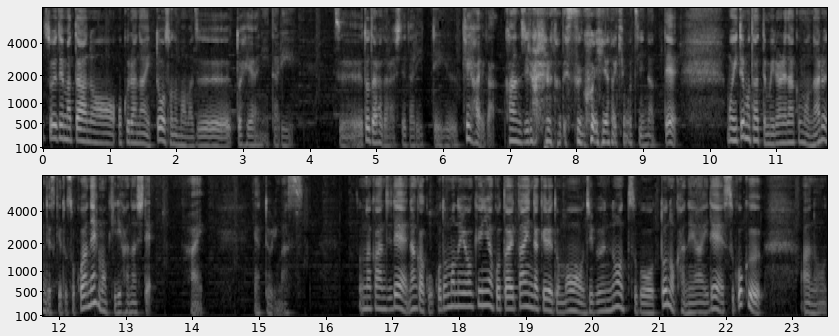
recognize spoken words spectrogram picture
それでまたあの送らないとそのままずっと部屋にいたりずっとダラダラしてたりっていう気配が感じられるのですごい嫌な気持ちになってもういても立ってもいられなくもなるんですけどそこはねもう切り離してはいやっております。そんな感じでなんかこう子どもの要求には応えたいんだけれども自分の都合との兼ね合いですごくあの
